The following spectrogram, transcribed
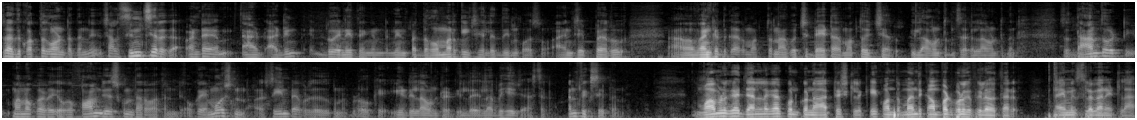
సో అది కొత్తగా ఉంటుందని చాలా సిన్సియర్గా అంటే ఐ డెంట్ డూ ఎనీథింగ్ అంటే నేను పెద్ద హోంవర్క్లు చేయలేదు దీనికోసం. ఆయన చెప్పారు వెంకట్ గారు మొత్తం నాకు వచ్చి డేటా మొత్తం ఇచ్చారు. ఇలా ఉంటుంది సార్ ఇలా ఉంటుందని సో దాంతో మనం ఒక ఒక ఫామ్ చేసుకున్న తర్వాత అంటే ఒక ఎమోషన్ సీన్ పేపర్ చదువుకున్నప్పుడు ఓకే వీడు ఇలా ఉంటాడు ఇలా ఇలా బిహేవ్ చేస్తాడు అని ఫిక్స్ అయిపోయాను మామూలుగా జనరల్గా కొన్ని కొన్ని ఆర్టిస్టులకి కొంతమంది కంఫర్టబుల్గా ఫీల్ అవుతారు. టైమింగ్స్లో కానీ ఇట్లా.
